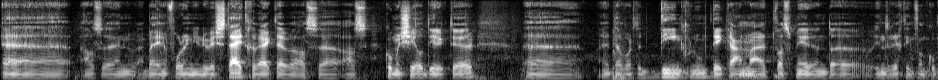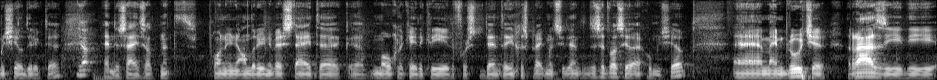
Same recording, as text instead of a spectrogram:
Uh, als een, bij een, voor een universiteit gewerkt hebben als, uh, als commercieel directeur. Uh, daar wordt het dean genoemd, decaan, mm. maar het was meer een, de, in de richting van commercieel directeur. Ja. En dus hij zat met gewoon in andere universiteiten mogelijkheden creëren voor studenten, in gesprek met studenten. Dus het was heel erg commercieel. mijn broertje Razi, die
